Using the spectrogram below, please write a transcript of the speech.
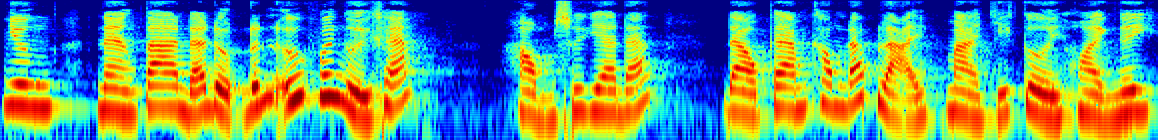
Nhưng nàng ta đã được đính ước với người khác. Hồng sư gia đáp, đào cam không đáp lại mà chỉ cười hoài nghi.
